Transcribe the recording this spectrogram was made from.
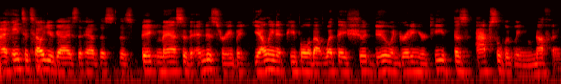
I hate to tell you guys that have this this big, massive industry, but yelling at people about what they should do and gritting your teeth does absolutely nothing.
